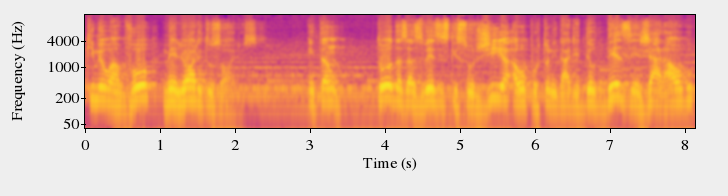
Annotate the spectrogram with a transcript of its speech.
que meu avô melhore dos olhos. Então, todas as vezes que surgia a oportunidade de eu desejar algo,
